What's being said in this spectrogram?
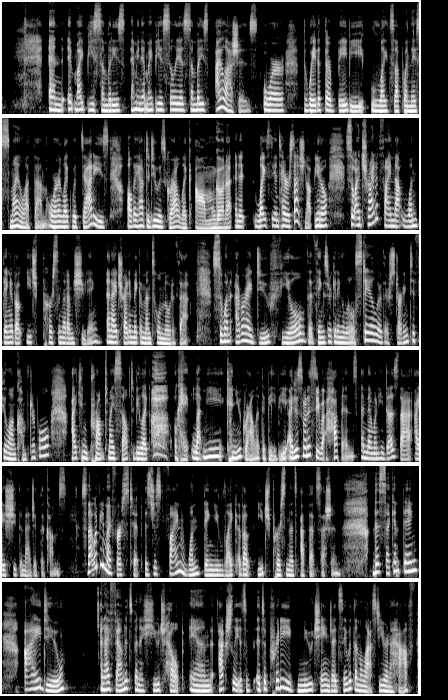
And it might be somebody's, I mean, it might be as silly as somebody's eyelashes or the way that their baby lights up when they smile at them. Or like with daddies, all they have to do is growl, like, I'm gonna, and it lights the entire session up, you know? So I try to find that one thing about each person that I'm shooting, and I try to make a mental note of that. So whenever I do feel that things are getting a little stale or they're starting to feel uncomfortable, I can prompt myself to be like, oh, okay, let me, can you growl at the baby? I just want to see what happens. And then when he does that, I shoot the magic that comes. So that would be my tip is just find one thing you like about each person that's at that session. The second thing I do and I found it's been a huge help. And actually, it's a it's a pretty new change. I'd say within the last year and a half,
